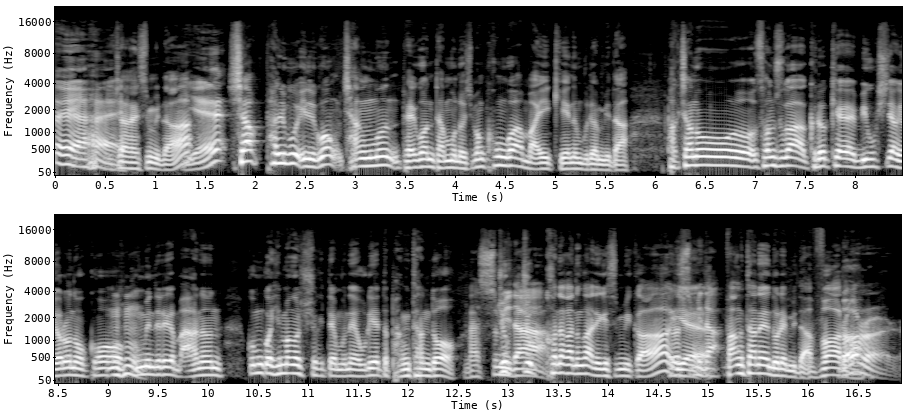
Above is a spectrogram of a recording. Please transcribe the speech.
예. 자, 했습니다. 예. 샵8910 장문 100원 단문 50원 콩과 my K는 무료입니다. 박찬호 선수가 그렇게 미국 시장 열어놓고 국민들에게 많은 꿈과 희망을 주셨기 때문에 우리의 또 방탄도 맞습니다. 쭉쭉 커나가는 거 아니겠습니까? 그렇습니다. 예. 방탄의 노래입니다. 버러.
